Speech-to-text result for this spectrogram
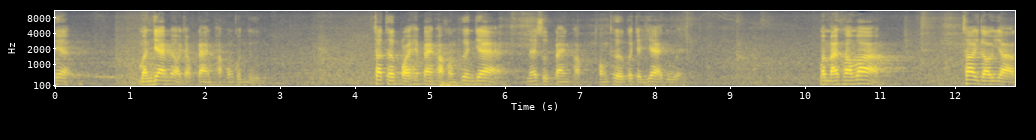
เนี่ย มันแย่ไม่ออกจากแปลงผักของคนอื่น ถ้าเธอปล่อยให้แปลงผักของเพื่อนแย่ ในสุดแปลงผักของเธอก็จะแย่ด้วย มันหมายความว่า ถ้าเราอยาก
